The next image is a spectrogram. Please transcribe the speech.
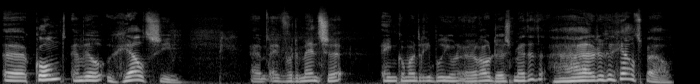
eh, komt en wil geld zien. Ehm, even voor de mensen, 1,3 biljoen euro dus met het huidige geldspel.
